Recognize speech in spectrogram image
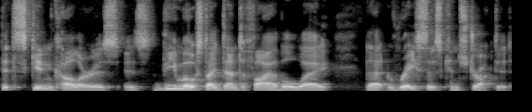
that skin color is is the most identifiable way that race is constructed.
